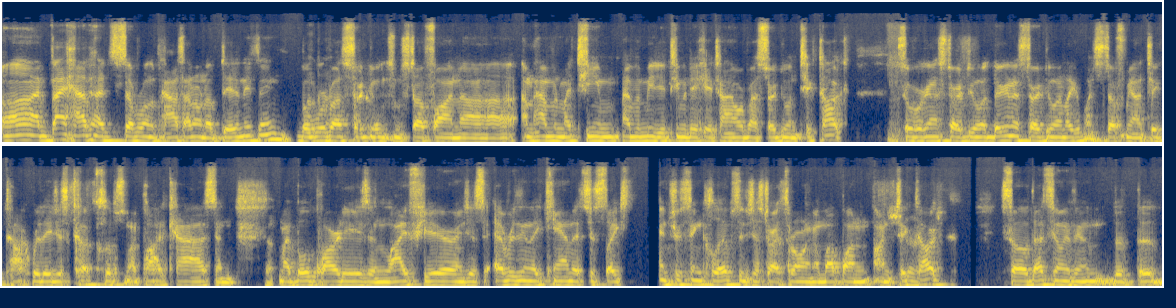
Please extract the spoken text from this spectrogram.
Uh, I have had several in the past. I don't update anything, but okay. we're about to start doing some stuff on. Uh, I'm having my team. I have a media team at AK Time. We're about to start doing TikTok. So we're gonna start doing. They're gonna start doing like a bunch of stuff for me on TikTok where they just cut clips of my podcast and my boat parties and life here and just everything they can. That's just like interesting clips and just start throwing them up on on sure. TikTok. So that's the only thing that, that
